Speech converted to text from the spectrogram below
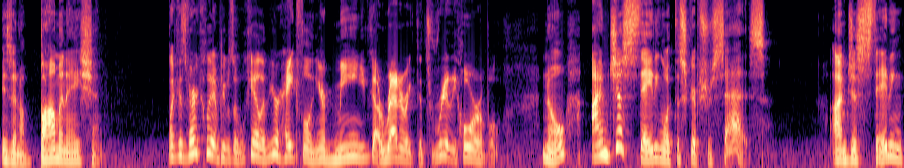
is an abomination. Like it's very clear. People say, well, Caleb, you're hateful and you're mean. You've got rhetoric that's really horrible. No, I'm just stating what the scripture says. I'm just stating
